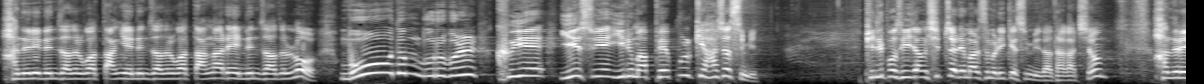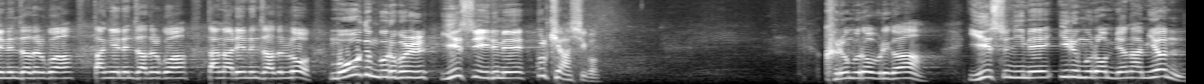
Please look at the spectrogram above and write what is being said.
하늘에 있는 자들과 땅에 있는 자들과 땅 아래에 있는 자들로 모든 무릎을 그의 예수의 이름 앞에 꿇게 하셨습니다. 빌립보서 2장 10절의 말씀을 읽겠습니다. 다 같이요. 하늘에 있는 자들과 땅에 있는 자들과 땅 아래에 있는 자들로 모든 무릎을 예수의 이름에 꿇게 하시고 그러므로 우리가 예수님의 이름으로 명하면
